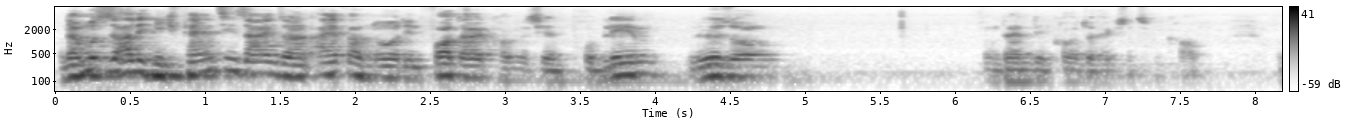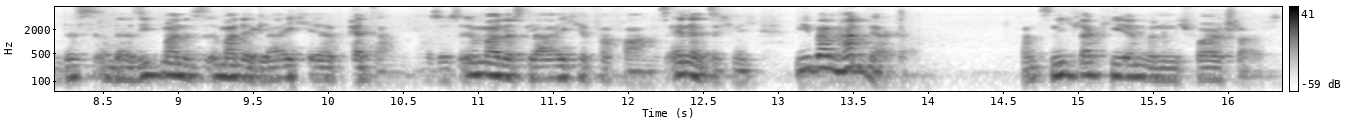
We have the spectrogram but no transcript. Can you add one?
Und da muss es eigentlich nicht fancy sein, sondern einfach nur den Vorteil kommunizieren. Problem, Lösung, und dann den Call to Action zum Kauf. Und, das, und da sieht man, das ist immer der gleiche Pattern. Also es ist immer das gleiche Verfahren. Es ändert sich nicht. Wie beim Handwerker. Du kannst nicht lackieren, wenn du nicht Feuer schleifst.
